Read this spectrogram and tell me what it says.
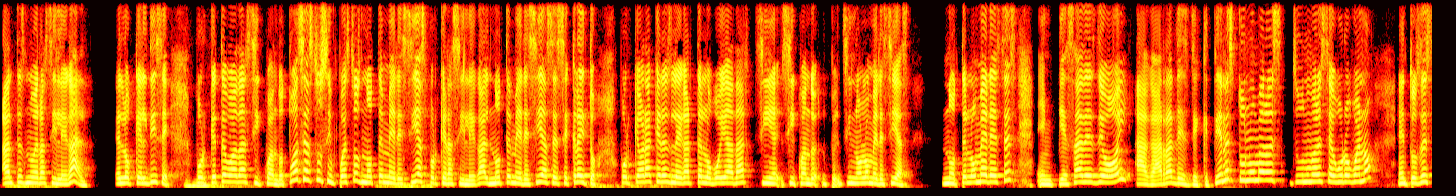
antes no eras ilegal? Es lo que él dice. ¿Por qué te voy a dar si cuando tú hacías tus impuestos no te merecías porque eras ilegal, no te merecías ese crédito? ¿Por qué ahora que eres legal te lo voy a dar si, si, cuando, si no lo merecías? No te lo mereces, empieza desde hoy, agarra desde que tienes tu número, tu número de seguro bueno, entonces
